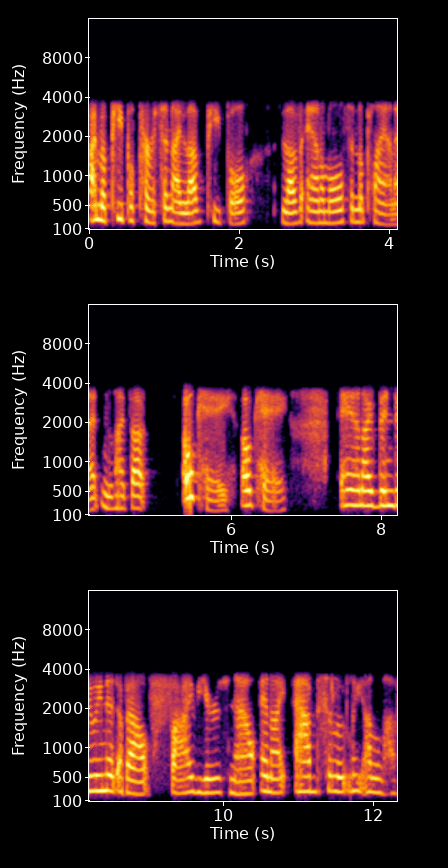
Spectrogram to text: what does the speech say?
I'm a people person. I love people, love animals and the planet. And I thought, okay, okay. And I've been doing it about five years now, and I absolutely I love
